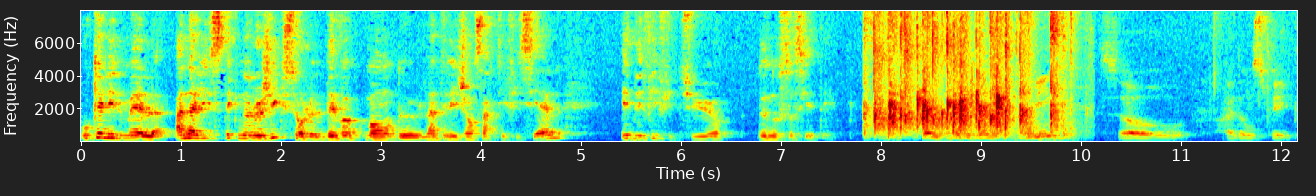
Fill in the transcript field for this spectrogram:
auxquels ils mêlent analyse technologique sur le développement de l'intelligence artificielle et défis futurs de nos sociétés. So I don't speak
